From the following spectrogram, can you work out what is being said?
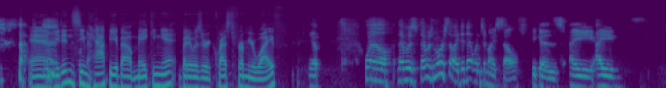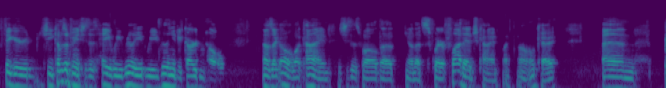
and you didn't seem happy about making it, but it was a request from your wife. Yep. Well, that was that was more so. I did that one to myself because I I figured she comes up to me and she says, "Hey, we really we really need a garden hoe." And I was like, "Oh, what kind?" And she says, "Well, the you know that square flat edge kind." I'm like, "Oh, okay." And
